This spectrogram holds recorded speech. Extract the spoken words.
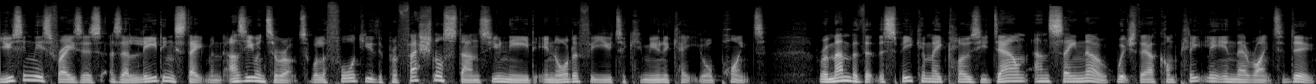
Using these phrases as a leading statement as you interrupt will afford you the professional stance you need in order for you to communicate your point. Remember that the speaker may close you down and say no, which they are completely in their right to do.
